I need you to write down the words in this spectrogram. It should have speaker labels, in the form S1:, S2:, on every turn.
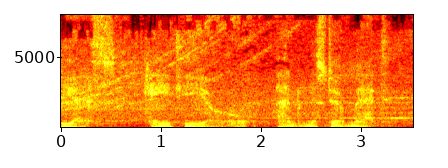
S1: Yes, KTO and Mr. Met.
